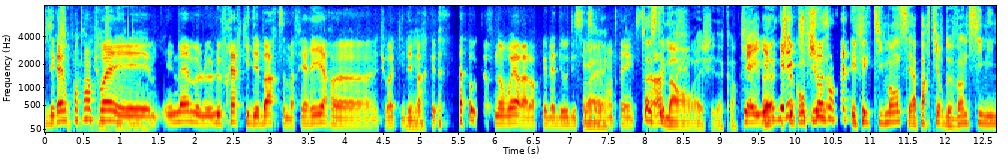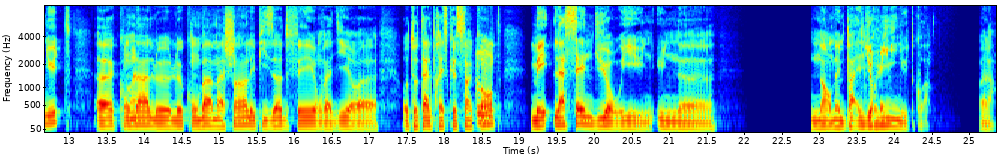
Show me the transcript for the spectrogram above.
J'étais quand même content, tu vois, et, et même le, frère qui débarque, ça m'a fait rire, euh, tu vois, qui mm. débarque out of nowhere alors que la DODC s'est rentrée, etc. Ça, c'était marrant, ouais, je suis d'accord. Euh, je te confirme, en fait. effectivement, c'est à partir de 26 minutes euh, qu'on a le, le, combat machin. L'épisode fait, on va dire, au total presque 50, mm. mais la scène dure, oui, une... une non, même pas, elle dure 8 minutes, quoi. Voilà.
